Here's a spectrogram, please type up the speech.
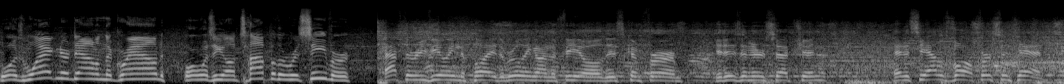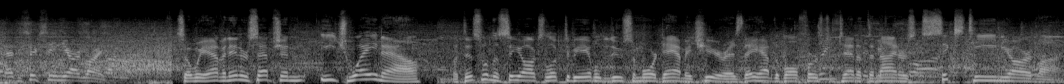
was Wagner down on the ground or was he on top of the receiver? After reviewing the play, the ruling on the field is confirmed. It is an interception. And it's Seattle's ball, first and 10 at the 16 yard line. So we have an interception each way now, but this one the Seahawks look to be able to do some more damage here as they have the ball first and 10 at the Niners' 16 yard line.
